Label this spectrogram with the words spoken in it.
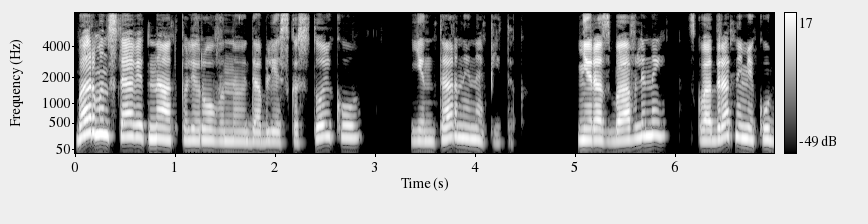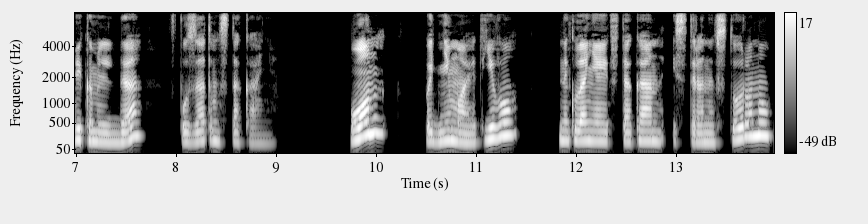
Бармен ставит на отполированную до блеска стойку янтарный напиток. Неразбавленный, с квадратными кубиками льда в пузатом стакане. Он поднимает его, наклоняет стакан из стороны в сторону,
